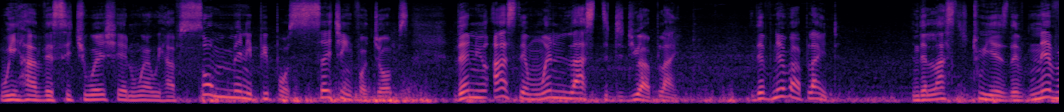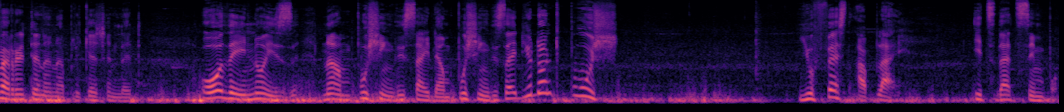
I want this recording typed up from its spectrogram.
We have a situation where we have so many people searching for jobs. Then you ask them, when last did you apply? They've never applied. In the last two years, they've never written an application letter. All they know is, now I'm pushing this side, I'm pushing this side. You don't push you first apply. It's that simple.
